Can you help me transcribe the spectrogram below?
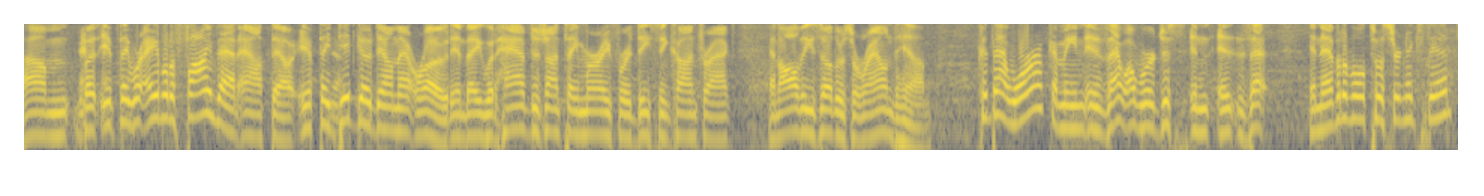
Um, but if they were able to find that out there, if they did go down that road, and they would have Dejounte Murray for a decent contract and all these others around him, could that work? I mean, is that what we're just in? Is that inevitable to a certain extent?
